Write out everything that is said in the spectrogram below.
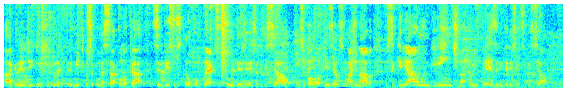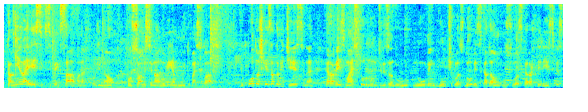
a grande infraestrutura que permite você começar a colocar serviços tão complexos como a inteligência artificial, como você falou, há 15 anos você não imaginava você criar um ambiente na tua empresa de inteligência artificial. Caminho era esse que se pensava, né? Hoje não, consome-se na nuvem é muito mais fácil. E o ponto acho que é exatamente esse, né? Cada vez mais todo mundo utilizando nuvem, múltiplas nuvens, cada um com suas características,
